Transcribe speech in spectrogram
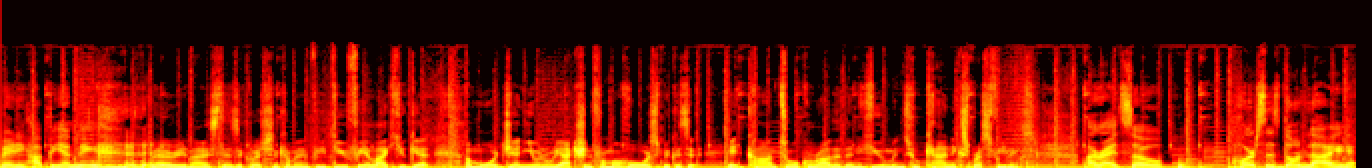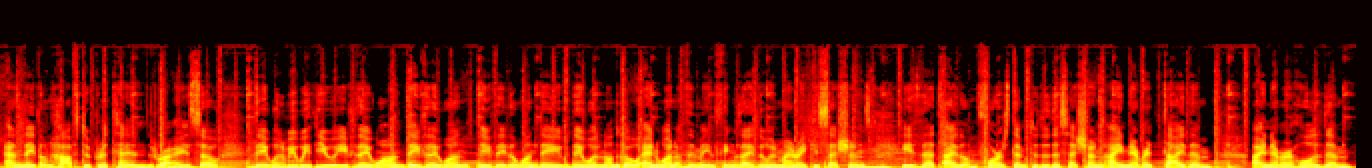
very happy ending. Mm, very nice. There's a question coming in for you. Do you feel like you get a more genuine reaction from a horse because it, it can't talk rather than humans who can express feelings? All right, so horses don't lie and they don't have to pretend, right? Mm. So they will be with you if they want. If they want, if they don't want, they they will not go. And one of the main things I do in my Reiki sessions mm-hmm. is that I don't force them to do the session. I never tie them. I never hold them.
